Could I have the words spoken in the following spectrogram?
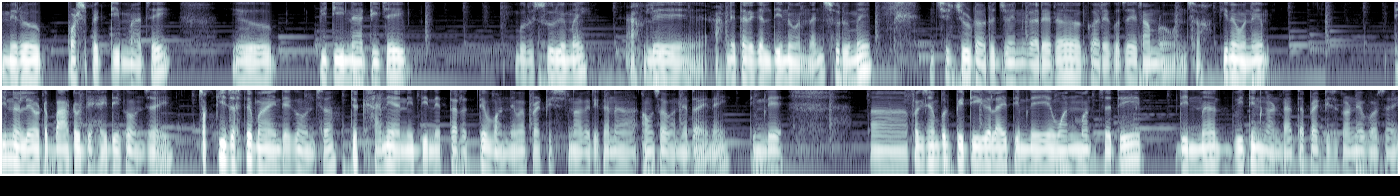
मेरो पर्सपेक्टिभमा चाहिँ यो पिटी नाटी चाहिँ बरु सुरुमै आफूले आफ्नै तरिकाले दिनुभन्दा पनि सुरुमै इन्स्टिच्युटहरू जोइन गरेर गरेको चाहिँ राम्रो हुन्छ। किनभने तिनीहरूले एउटा बाटो देखाइदिएको हुन्छ है। चक्की जस्तै बनाइदिएको हुन्छ। त्यो खाने हानी दिने तर त्यो भन्दैमा प्र्याक्टिस नगरिकन आउँछ भन्ने त होइन है। तिमीले फर इक्जाम्पल पिटीको लागि तिमीले वान मन्थ जति दिनमा दुई तिन घन्टा त प्र्याक्टिस गर्नै पर्छ है।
